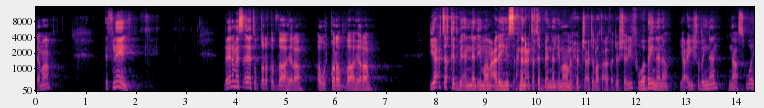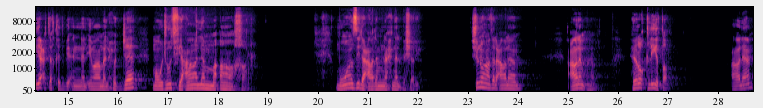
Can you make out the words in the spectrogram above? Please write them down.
تمام؟ اثنين. غير مسألة الطرق الظاهرة أو القرى الظاهرة يعتقد بأن الإمام عليه إحنا نعتقد بأن الإمام الحجة عجل الله تعالى فجر الشريف هو بيننا يعيش بين الناس. هو يعتقد بأن الإمام الحجة موجود في عالم آخر. موازي لعالمنا إحنا البشري. شنو هذا العالم؟ عالم هرقليطة عالم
